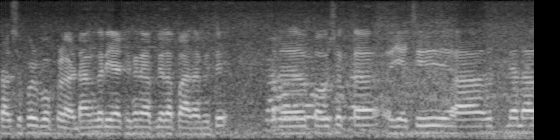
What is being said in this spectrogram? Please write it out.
काशीफळ भोपळा डांगर या ठिकाणी आपल्याला पाहायला मिळते. तर पाहू शकता याची आपल्याला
